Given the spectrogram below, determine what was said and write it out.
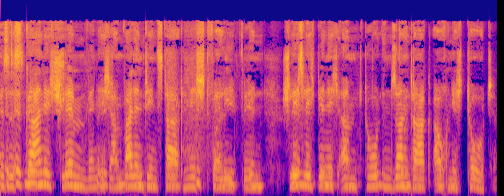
Es ist gar nicht schlimm, wenn ich am Valentinstag nicht verliebt bin. Schließlich bin ich am toten Sonntag auch nicht tot.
